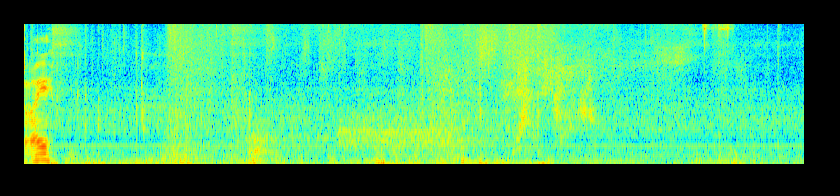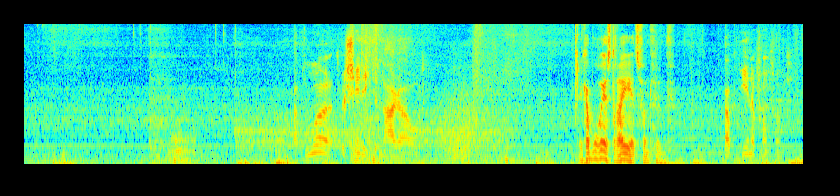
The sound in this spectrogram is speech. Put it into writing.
Drei. Nur beschädigte Nagerhaut. Ich habe auch erst drei jetzt von fünf. Hab eine von fünf.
